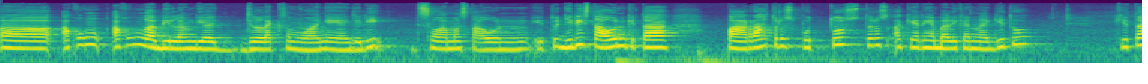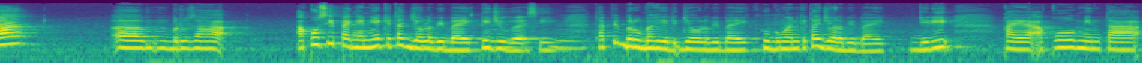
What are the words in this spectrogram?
eh, aku aku nggak bilang dia jelek semuanya ya. Jadi selama setahun itu, jadi setahun kita parah terus putus terus akhirnya balikan lagi tuh kita em, berusaha. Aku sih pengennya kita jauh lebih baik dia juga sih. Tapi berubah jadi jauh lebih baik. Hubungan kita jauh lebih baik. Jadi kayak aku minta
